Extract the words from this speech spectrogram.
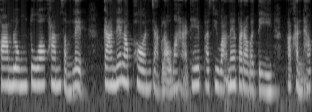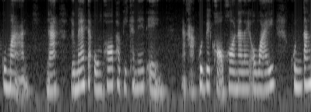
ความลงตัวความสำเร็จการได้รับพรจากเหล่ามหาเทพพระศิวะแม่ปารวตี พระขันธกุมารนะหรือแม้แต่องค์พ่อพระพิคเนตเอง นะคะ คุณไปขอพรอะไรเอาไว้ คุณตั้ง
